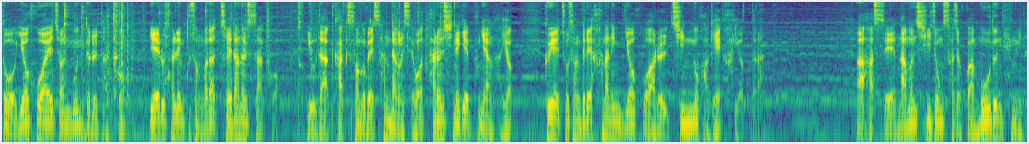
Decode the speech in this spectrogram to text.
또 여호와의 전 문들을 닫고 예루살렘 구성마다 제단을 쌓고 유다 각 성읍에 산당을 세워 다른 신에게 분양하여 그의 조상들의 하나님 여호와를 진노하게 하였더라. 아하스의 남은 시종 사적과 모든 행위는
